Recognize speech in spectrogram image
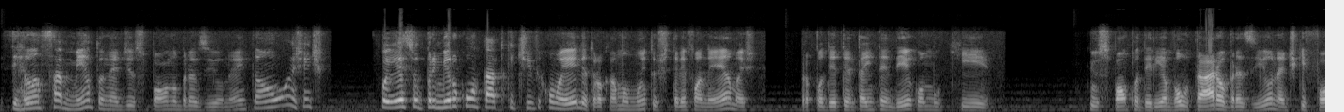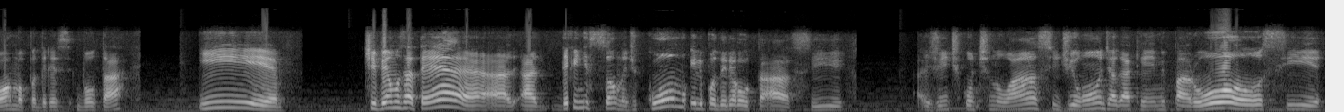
esse relançamento né, de Spawn no Brasil. Né? Então a gente foi esse o primeiro contato que tive com ele, trocamos muitos telefonemas para poder tentar entender como que, que o Spawn poderia voltar ao Brasil, né, de que forma poderia voltar. E tivemos até a, a definição né, de como ele poderia voltar, se a gente continuasse de onde a HQM parou, ou se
